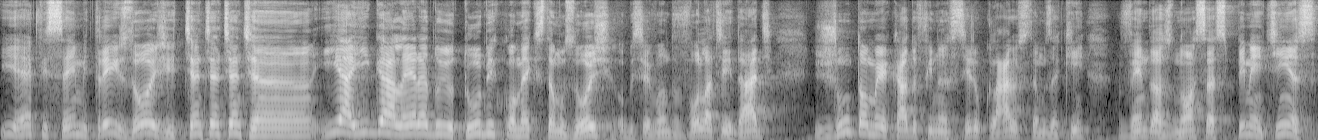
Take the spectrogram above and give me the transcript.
IFCM3 hoje, tchan tchan tchan tchan. E aí galera do YouTube, como é que estamos hoje? Observando volatilidade junto ao mercado financeiro, claro, estamos aqui vendo as nossas pimentinhas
